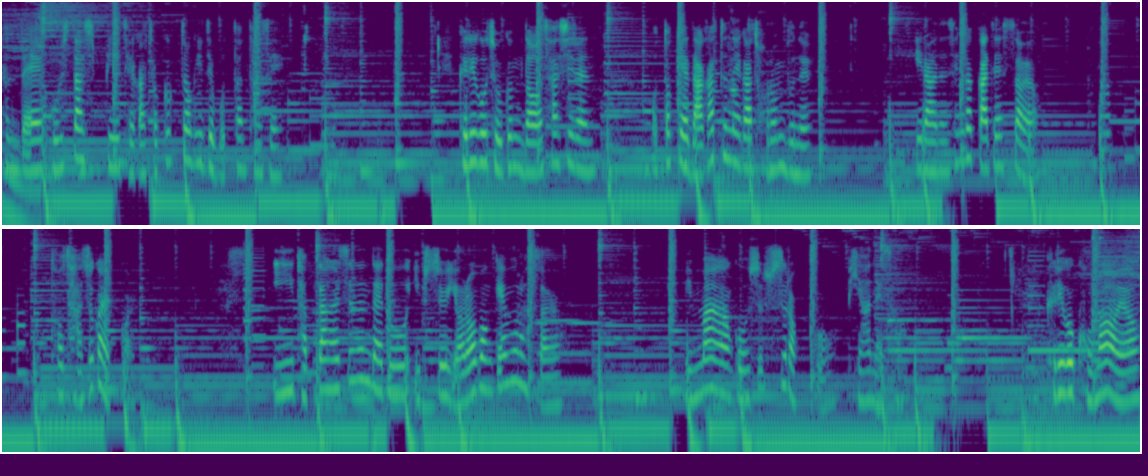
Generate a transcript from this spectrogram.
근데 보시다시피 제가 적극적이지 못한 탓에 그리고 조금 더 사실은 어떻게 나 같은 애가 저런 분을 이라는 생각까지 했어요. 더 자주 갈걸. 이 답장을 쓰는데도 입술 여러 번 깨물었어요. 민망하고 쑥스럽고 미안해서. 그리고 고마워요.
